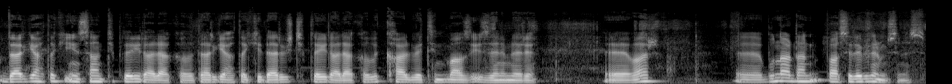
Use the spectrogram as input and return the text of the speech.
dergahtaki insan tipleriyle alakalı, dergahtaki derviş tipleriyle alakalı Kalbet'in bazı izlenimleri e, var. E, bunlardan bahsedebilir misiniz?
